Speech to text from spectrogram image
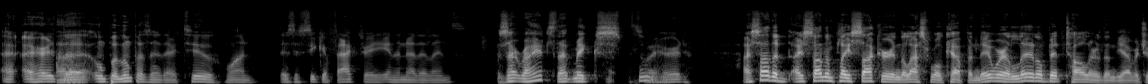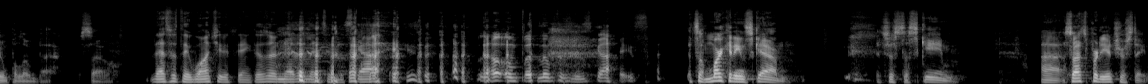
I, I heard Uh, the Oompa Loompas are there too. Juan, there's a secret factory in the Netherlands. Is that right? That makes. That's what I heard. I saw the I saw them play soccer in the last World Cup, and they were a little bit taller than the average Oompa Loompa. So That's what they want you to think. Those are Netherlands in disguise. Little Oompa Loompas in disguise. it's a marketing scam. It's just a scheme. Uh, so that's pretty interesting.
